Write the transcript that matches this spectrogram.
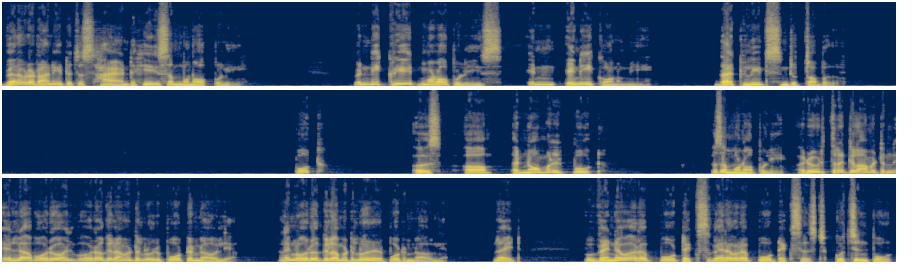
wherever Adani touches hand, he is a monopoly. When we create monopolies in any economy, that leads into trouble. Port is uh, a normal port is a monopoly. ഒരു ഇത്ര കിലോമീറ്റർ എല്ലാ ഓരോ ഓരോ കിലോമീറ്ററിലും ഒരു പോർട്ട് ഉണ്ടാവില്ല അല്ലെങ്കിൽ ഓരോ കിലോമീറ്ററിലും ഒരു എയർപോർട്ട് ഉണ്ടാവില്ല റൈറ്റ് ഇപ്പോൾ വെൻ എവർ എ പോർട്ട് എക്സ് വെർ എവർ എ പോർട്ട് എക്സിസ്റ്റ് കൊച്ചിൻ പോർട്ട്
